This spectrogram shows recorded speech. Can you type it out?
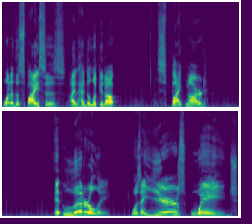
One of the spices, I had to look it up, spikenard. It literally was a year's wage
